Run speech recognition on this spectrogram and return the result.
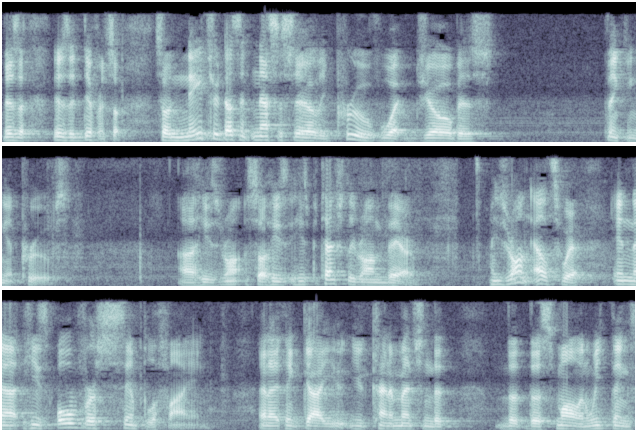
There's a, there's a difference. So, so nature doesn't necessarily prove what Job is thinking it proves. Uh, he's wrong. So he's, he's potentially wrong there. He's wrong elsewhere in that he's oversimplifying. And I think, Guy, you, you kind of mentioned that the, the small and weak things.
